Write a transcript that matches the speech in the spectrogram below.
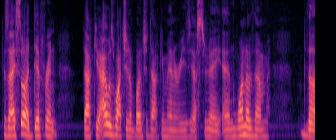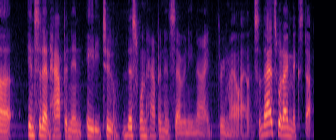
because I saw a different docu. I was watching a bunch of documentaries yesterday, and one of them, the incident happened in 82. This one happened in 79, Three Mile Island. So that's what I mixed up.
